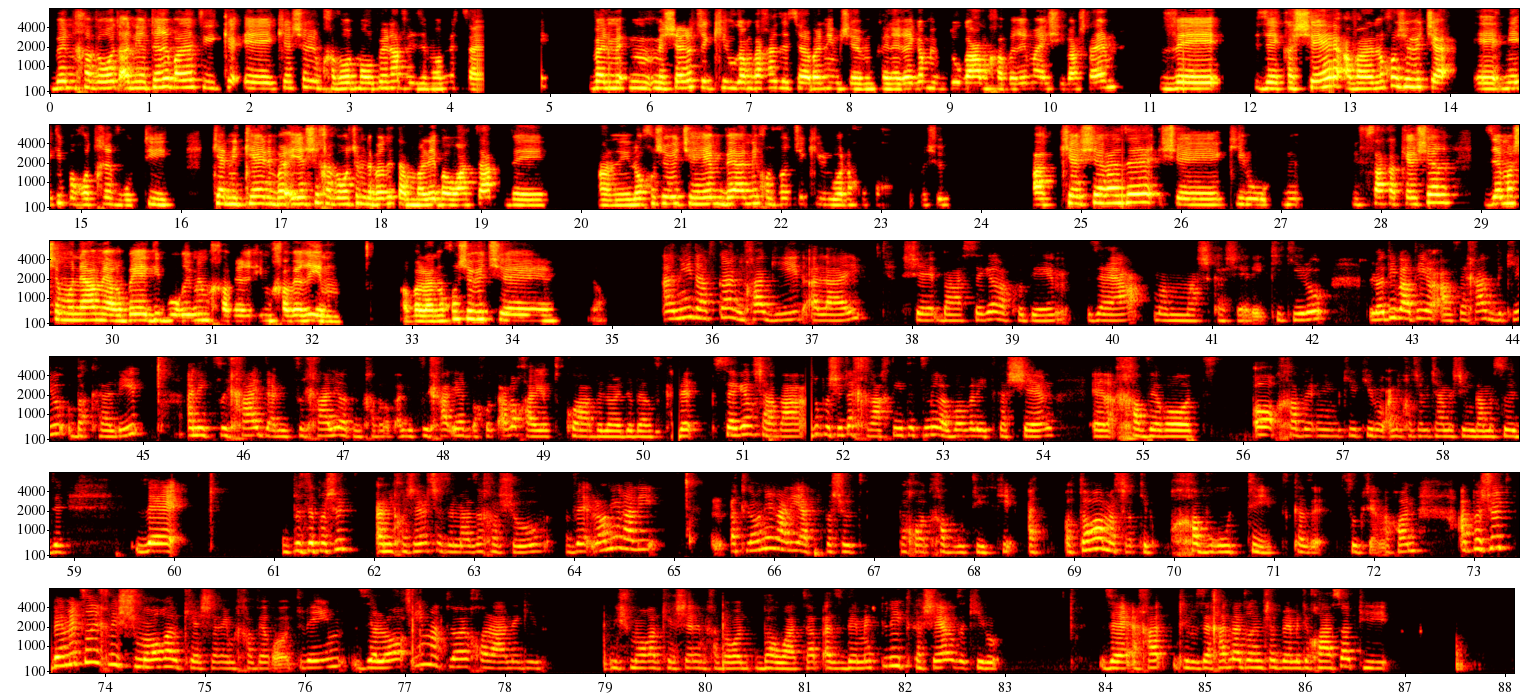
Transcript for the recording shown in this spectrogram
בין חברות, אני יותר איבדתי אה, קשר עם חברות מהאולפנה וזה מאוד מצער. ואני משערת שכאילו גם ככה זה אצל הבנים, שהם כנראה גם איבדו גם חברים מהישיבה שלהם, וזה קשה, אבל אני לא חושבת שנהייתי פחות חברותית, כי אני כן, יש לי חברות שמדברת איתן מלא בוואטסאפ, ואני לא חושבת שהם ואני חושבות שכאילו אנחנו פחות, פשוט הקשר הזה, שכאילו נפסק הקשר, זה מה שמונע מהרבה דיבורים עם, חבר, עם חברים. אבל אני לא חושבת ש... אני דווקא, אני יכולה להגיד עליי, שבסגר הקודם זה היה ממש קשה לי, כי כאילו לא דיברתי עם אף אחד, וכאילו בכללי אני צריכה את זה, אני צריכה להיות עם חברות, אני צריכה להיות בחוץ, אני לא יכולה להיות תקועה ולא לדבר. בסגר שעבר, כאילו פשוט הכרחתי את עצמי לבוא ולהתקשר חברות או חברים, כי כאילו אני חושבת שאנשים גם עשו את זה, ו... וזה פשוט, אני חושבת שזה מה זה חשוב, ולא נראה לי, את לא נראה לי, את פשוט פחות חברותית, כי את אותו רמה של כאילו חברותית כזה, סוג של נכון? את פשוט באמת צריך לשמור על קשר עם חברות, ואם זה לא, אם את לא יכולה נגיד לשמור על קשר עם חברות בוואטסאפ, אז באמת להתקשר זה כאילו, זה אחד, כאילו זה אחד מהדברים שאת באמת יכולה לעשות, כי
